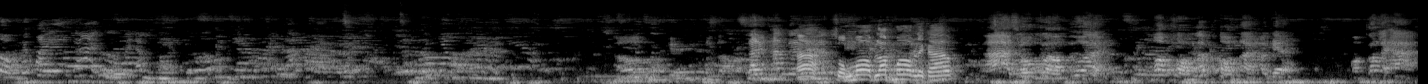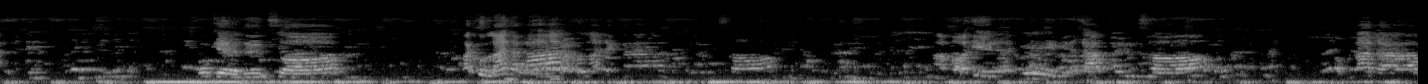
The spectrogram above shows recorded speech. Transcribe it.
ส่งไปไปได้ไปรับโอเคได้ท่านได้อ่าส่งมอบรับมอบเลยครับ อ่าโชว์กรอบด้วย มอบของรับของหน่อยโอเคมองกล้องเลยฮะ โอเคหนึ่งสองอะกดไลค์หนะครับกดไลค์ ขอเฮนะเฮนะครับหนึ่งสองขอบคุณมากครับ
